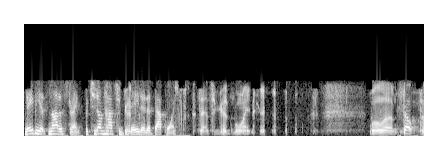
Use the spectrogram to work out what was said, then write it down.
maybe it's not a strength, but you don't have to debate it at that point. That's a good point. well, uh, so, so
